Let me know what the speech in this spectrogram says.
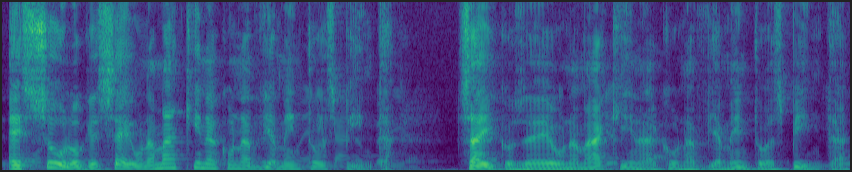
È solo che sei una macchina con avviamento a spinta. Sai cos'è una macchina con avviamento a spinta?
